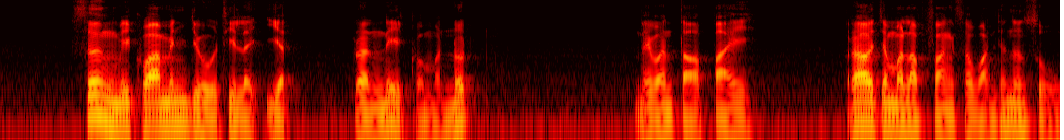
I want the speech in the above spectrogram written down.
ๆ ซึ่งมีความเป็นอยู่ที่ละเอียดประณีตกว่ามนุษย์ ในวันต่อไป เราจะมารับฟังสวรรค์ชั้นนสูง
